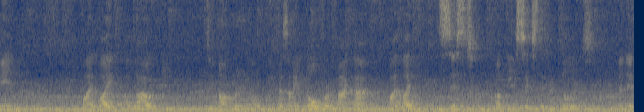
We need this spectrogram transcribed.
in my life allowed me to not burn out because I know for a fact that my life consists of these six different pillars. And if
